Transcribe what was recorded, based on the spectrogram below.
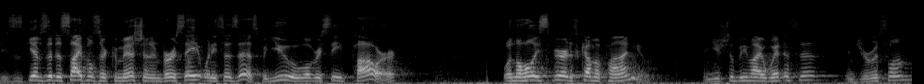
Jesus gives the disciples their commission in verse 8 when he says this But you will receive power when the Holy Spirit has come upon you, and you shall be my witnesses in Jerusalem,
